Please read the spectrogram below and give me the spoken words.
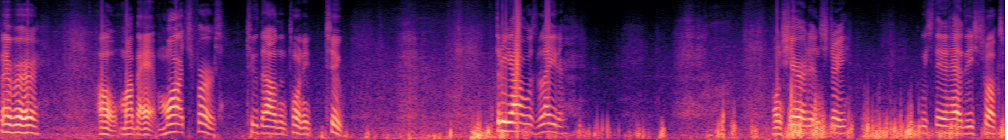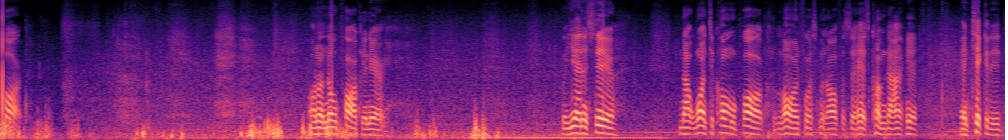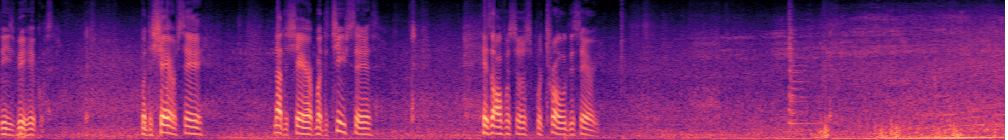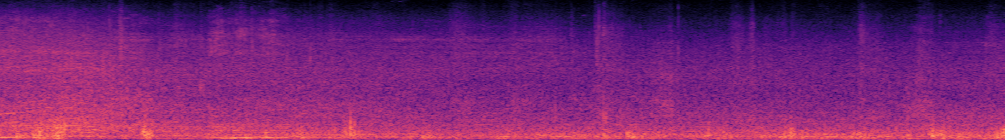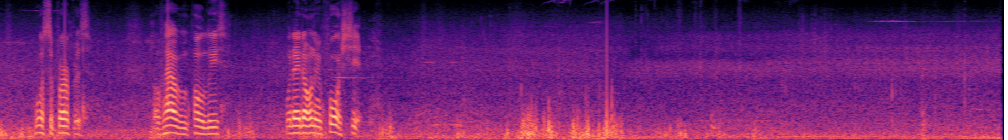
February, oh, my bad, March 1st, 2022. Three hours later, on Sheridan Street, we still have these trucks parked on a no parking area. But yet and still, not one Takoma Park law enforcement officer has come down here and ticketed these vehicles. But the sheriff said, not the sheriff, but the chief says his officers patrol this area. What's the purpose of having police when they don't enforce shit?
